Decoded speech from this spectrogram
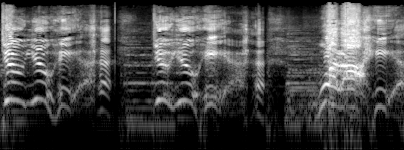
Do you hear? Do you hear what I hear?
